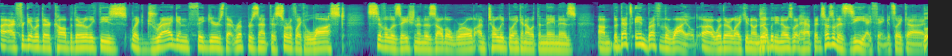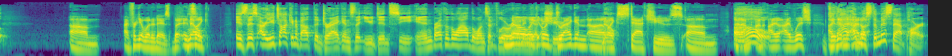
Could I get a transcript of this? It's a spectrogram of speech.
I I forget what they're called, but they're like these like dragon figures that represent this sort of like lost civilization in the Zelda world. I'm totally blanking out what the name is, um, but that's in Breath of the Wild, uh, where they're like, you know, nobody knows what happened. It starts with a Z, I think. It's like, uh, um, I forget what it is, but it's Now, like is this? Are you talking about the dragons that you did see in Breath of the Wild, the ones that flew around no, like like dragon uh, No. like statues. Um, Oh. I'm- I, I wish Did didn't- I, I, must have missed that part.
